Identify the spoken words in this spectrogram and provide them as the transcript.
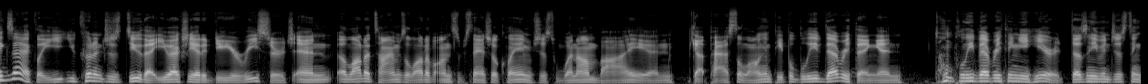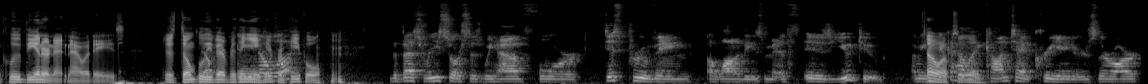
Exactly. You, you couldn't just do that. You actually had to do your research. And a lot of times, a lot of unsubstantial claims just went on by and got passed along, and people believed everything. And don't believe everything you hear. It doesn't even just include the internet nowadays. Just don't believe everything you, you hear what? from people. the best resources we have for disproving a lot of these myths is YouTube. I mean, oh, think absolutely. how many content creators there are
